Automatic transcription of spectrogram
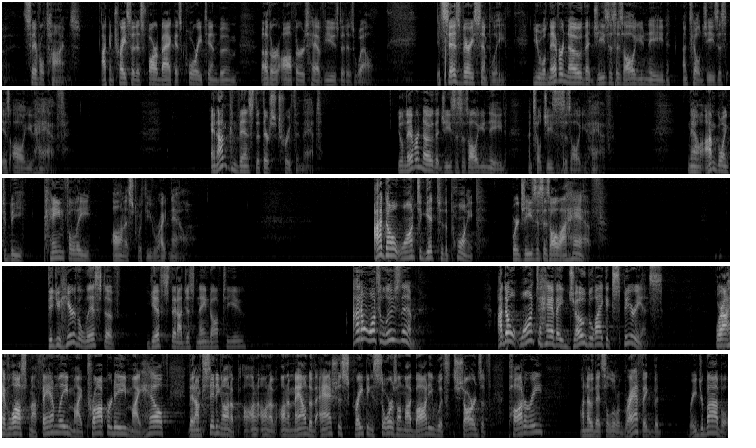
several times. I can trace it as far back as Corrie ten Boom. Other authors have used it as well. It says very simply You will never know that Jesus is all you need until Jesus is all you have. And I'm convinced that there's truth in that. You'll never know that Jesus is all you need until Jesus is all you have. Now, I'm going to be painfully honest with you right now. I don't want to get to the point where Jesus is all I have. Did you hear the list of gifts that I just named off to you? I don't want to lose them. I don't want to have a Job like experience where I have lost my family, my property, my health, that I'm sitting on a, on, on, a, on a mound of ashes, scraping sores on my body with shards of pottery. I know that's a little graphic, but read your Bible.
